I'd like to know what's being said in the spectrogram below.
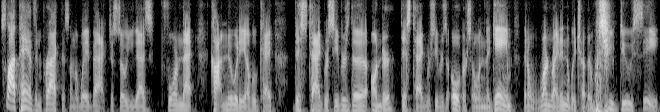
slap hands in practice on the way back, just so you guys form that continuity of, okay, this tag receiver's the under, this tag receiver's over. So in the game, they don't run right into each other, which you do see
